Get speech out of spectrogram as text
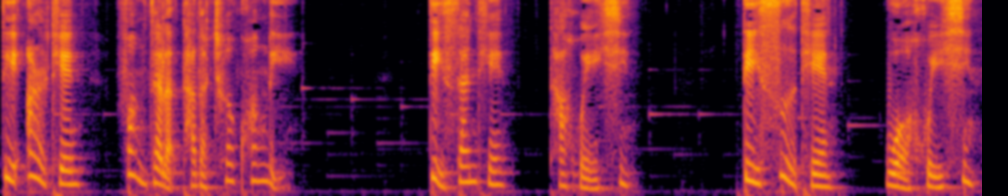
第二天放在了他的车筐里。第三天他回信。第四天我回信。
